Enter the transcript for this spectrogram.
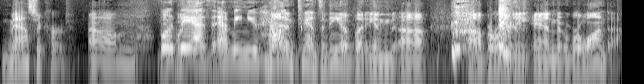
massacred. Um, Well, was yeah, I mean, you not in Tanzania, but in uh, uh, Burundi and Rwanda.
